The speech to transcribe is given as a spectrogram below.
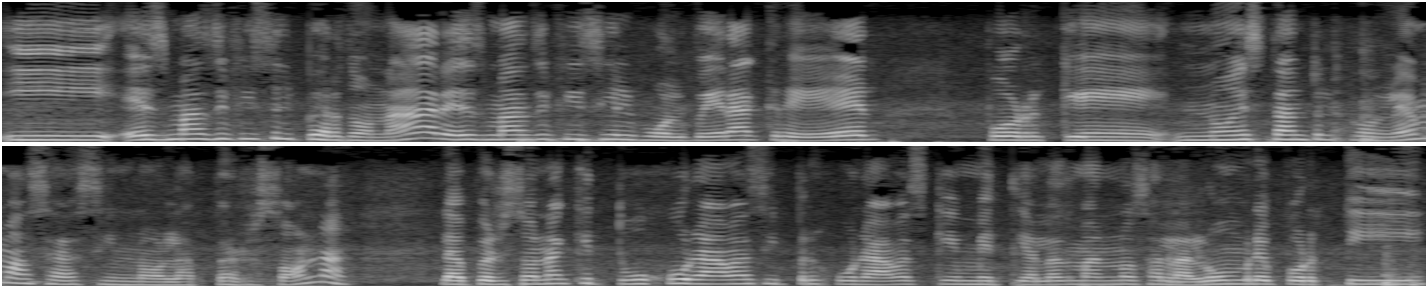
y es más difícil perdonar, es más difícil volver a creer porque no es tanto el problema, o sea, sino la persona. La persona que tú jurabas y perjurabas que metía las manos a la lumbre por ti,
